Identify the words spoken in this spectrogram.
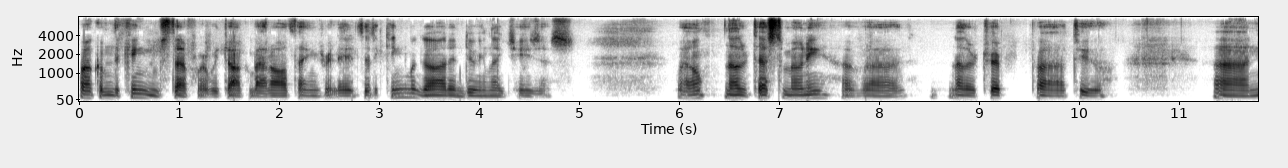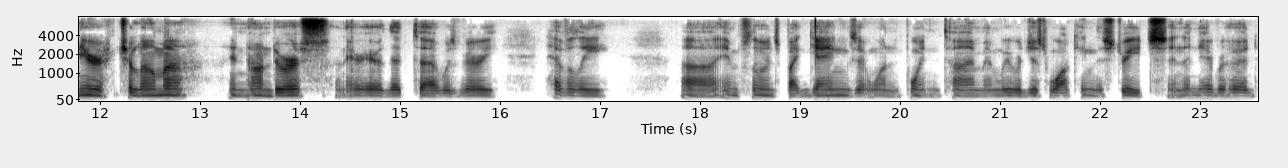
Welcome to Kingdom Stuff, where we talk about all things related to the kingdom of God and doing like Jesus. Well, another testimony of uh, another trip uh, to uh, near Choloma in Honduras, an area that uh, was very heavily uh, influenced by gangs at one point in time. And we were just walking the streets in the neighborhood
